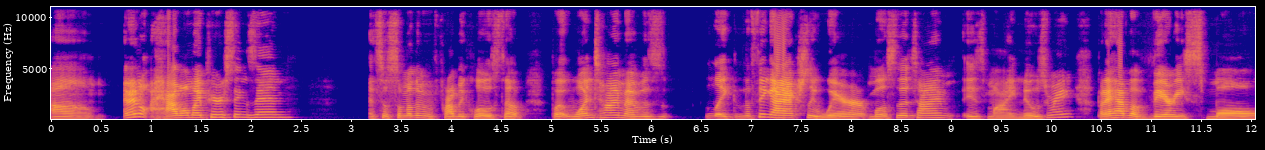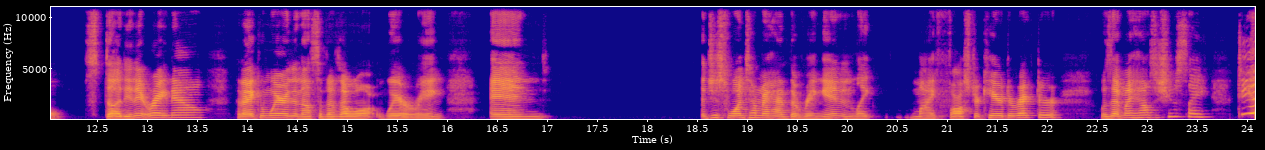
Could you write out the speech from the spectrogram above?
um, and I don't have all my piercings in. And so some of them have probably closed up. But one time I was like the thing I actually wear most of the time is my nose ring, but I have a very small stud in it right now that I can wear. And then I'll, sometimes I won't wear a ring. And just one time I had the ring in, and like my foster care director was at my house, and she was like, "Do you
